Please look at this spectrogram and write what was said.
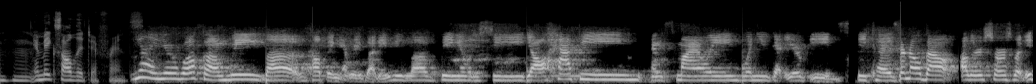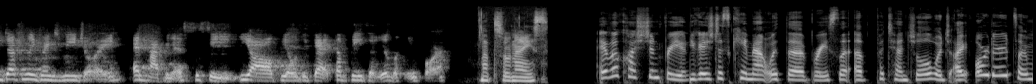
Hmm It makes all the difference. Yeah, you're welcome. We love helping everybody. We love being able to see y'all happy and smiling when you get your beads because I don't know about other stores, but it definitely brings me joy and happiness to see y'all be able to get the beads that you're looking for. That's so nice. I have a question for you. You guys just came out with the bracelet of potential, which I ordered, so I'm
